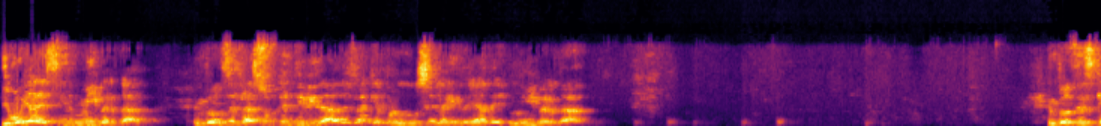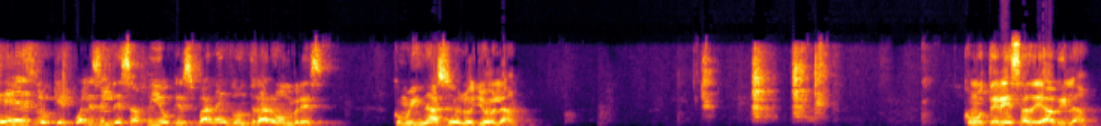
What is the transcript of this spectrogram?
Y voy a decir mi verdad. Entonces la subjetividad es la que produce la idea de mi verdad. Entonces, ¿qué es lo que, cuál es el desafío que van a encontrar hombres como Ignacio de Loyola, como Teresa de Ávila,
